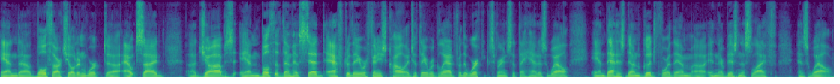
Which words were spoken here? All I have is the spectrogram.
And uh, both our children worked uh, outside uh, jobs, and both of them have said after they were finished college that they were glad for the work experience that they had as well, and that has done good for them uh, in their business life as well.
